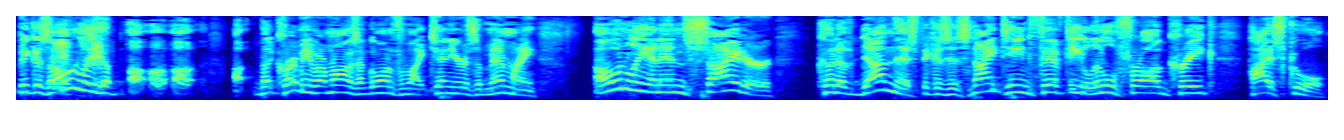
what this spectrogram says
because only the. Uh, uh, uh, but correct me if I'm wrong, as I'm going from like 10 years of memory only an insider could have done this because it's 1950 Little Frog Creek High School.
